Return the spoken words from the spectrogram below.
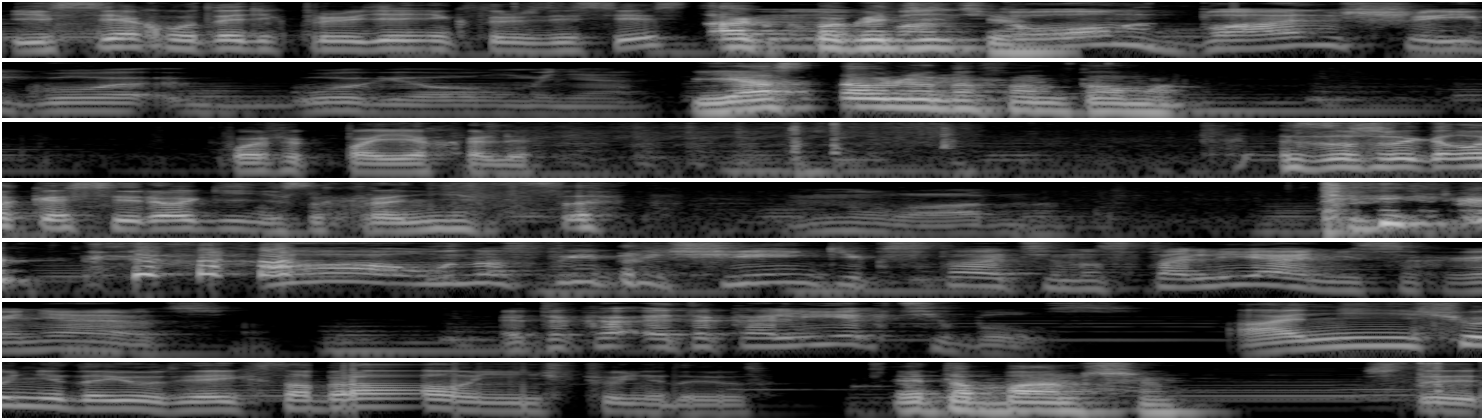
Из всех вот этих привидений, которые здесь есть? Так, Ну, погодите. Фантом, банши и го- горио у меня. Я ставлю на фантома. Пофиг, поехали. Зажигалка Сереги не сохранится. Ну ладно. А, у нас три печеньки, кстати, на столе они сохраняются. Это, это коллектиблс. Они ничего не дают, я их собрал, они ничего не дают. Это банши. Что?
